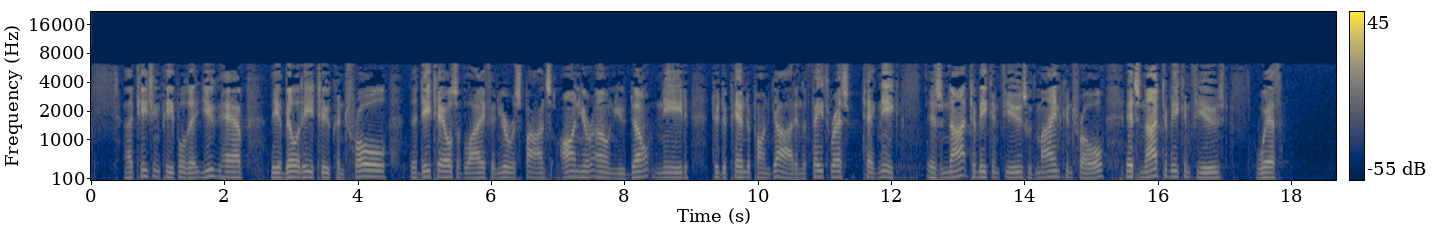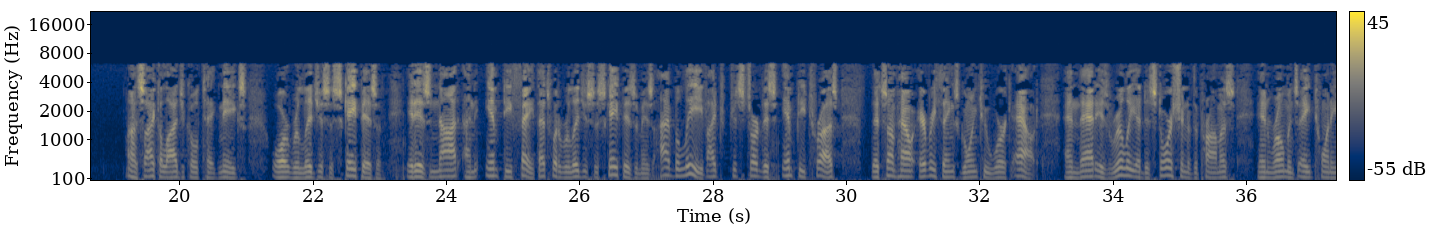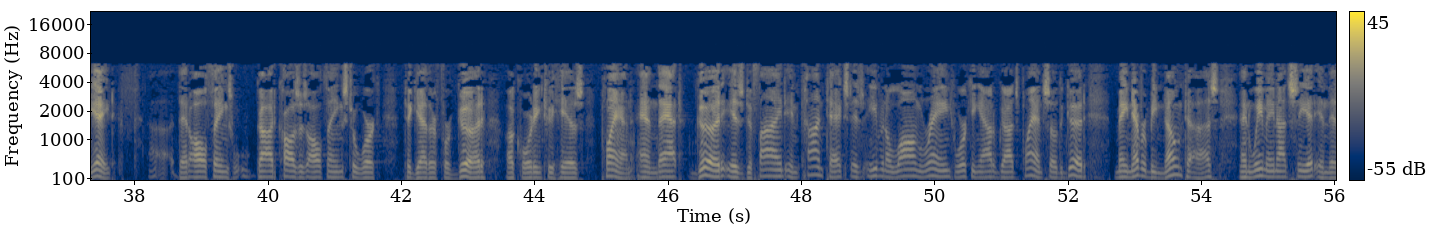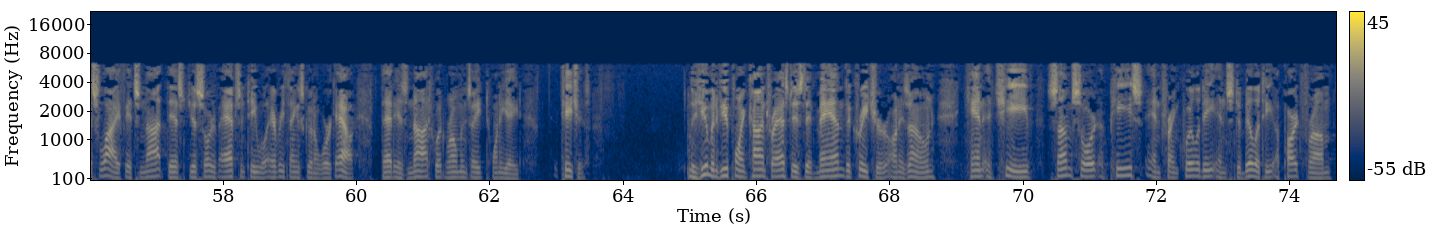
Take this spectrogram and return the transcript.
uh, teaching people that you have the ability to control the details of life and your response on your own. You don't need to depend upon God. And the faith rest technique is not to be confused with mind control. It's not to be confused with uh, psychological techniques or religious escapism. It is not an empty faith. That's what a religious escapism is. I believe, I just sort of this empty trust that somehow everything's going to work out. And that is really a distortion of the promise in Romans 8:28 uh, that all things God causes all things to work together for good according to his plan. And that good is defined in context as even a long range working out of God's plan. So the good may never be known to us and we may not see it in this life. It's not this just sort of absentee, well everything's going to work out. That is not what Romans 8:28 teaches. The human viewpoint contrast is that man, the creature, on his own, can achieve some sort of peace and tranquility and stability apart from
